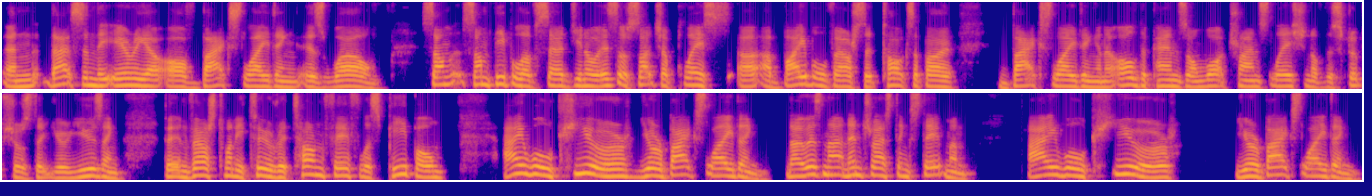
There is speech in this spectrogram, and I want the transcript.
and that's in the area of backsliding as well. Some some people have said, you know, is there such a place, uh, a Bible verse that talks about backsliding? And it all depends on what translation of the scriptures that you're using. But in verse 22, return faithless people, I will cure your backsliding. Now, isn't that an interesting statement? I will cure your backsliding.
